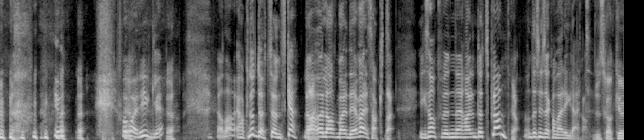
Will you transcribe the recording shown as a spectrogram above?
Det var bare hyggelig. Ja. Ja da, Jeg har ikke noe dødsønske, la, la bare det være sagt. Nei. Ikke sant? Men jeg har en dødsplan, Ja. og det syns jeg kan være greit. Du skal ikke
